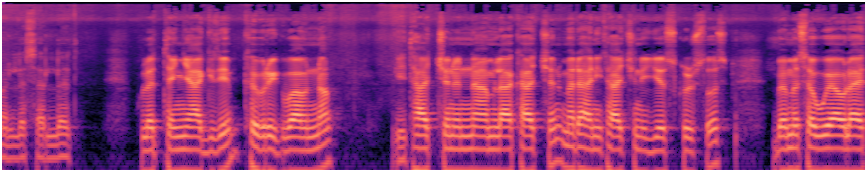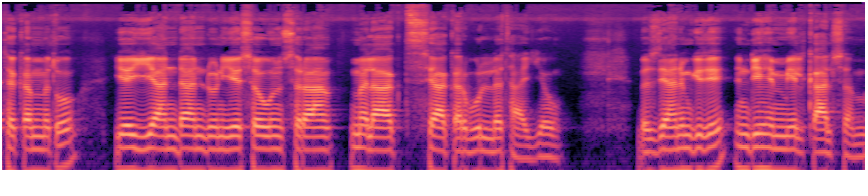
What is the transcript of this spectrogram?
መለሰለት። ሁለተኛ ጊዜም ክብር ይግባውና ጌታችንና አምላካችን መድኃኒታችን ኢየሱስ ክርስቶስ በመሰዊያው ላይ ተቀምጦ የእያንዳንዱን የሰውን ሥራ መላእክት ሲያቀርቡለት አየው። በዚያንም ጊዜ እንዲህ የሚል ቃል ሰማ።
